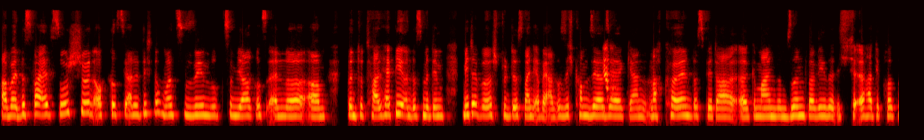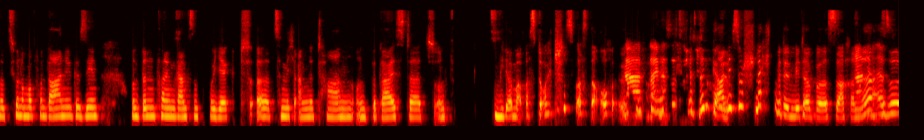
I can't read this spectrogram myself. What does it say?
Aber das war jetzt so schön, auch Christiane, dich nochmal zu sehen, so zum Jahresende. Ähm, bin total happy. Und das mit dem Metaverse-Studio, das meine ich aber ernst. Also ich komme sehr, sehr gern nach Köln, dass wir da äh, gemeinsam sind, weil wie gesagt, ich äh, hatte die Präsentation nochmal von Daniel gesehen und bin von dem ganzen Projekt äh, ziemlich angetan und begeistert und wieder mal was Deutsches, was da auch irgendwie. Ja, nein, das ist wir sind cool. gar nicht so schlecht mit den Metaverse-Sachen. Ne? Also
